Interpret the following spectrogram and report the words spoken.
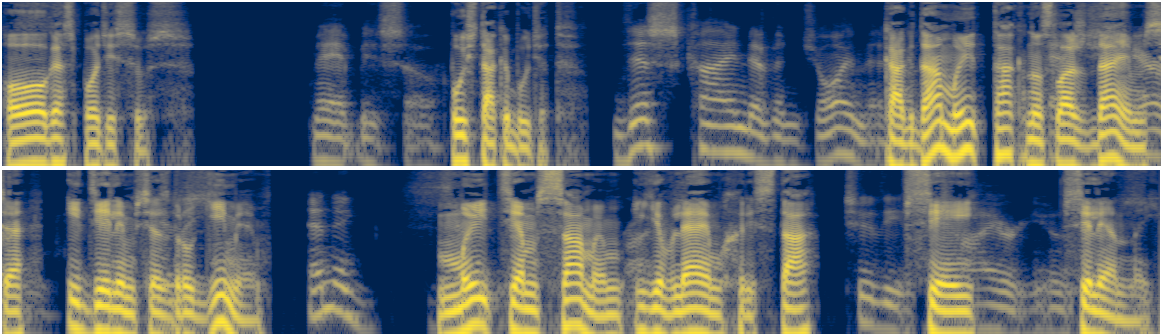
О Господь Иисус! Пусть так и будет. Когда мы так наслаждаемся и делимся с другими, мы тем самым являем Христа всей Вселенной.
